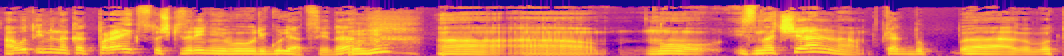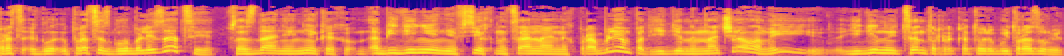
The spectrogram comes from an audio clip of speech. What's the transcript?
а вот именно как проект с точки зрения его регуляции, да, угу. а, а, но изначально как бы а, вот процесс глобализации, создание неких объединения всех национальных проблем под единым началом и единый центр, который будет разрулить,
